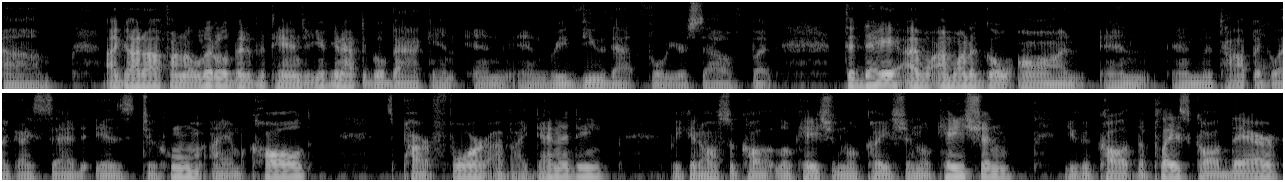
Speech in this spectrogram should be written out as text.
um, I got off on a little bit of a tangent. You're going to have to go back and, and, and review that for yourself. But today I, I want to go on, and, and the topic, like I said, is To Whom I Am Called. It's part four of identity. We could also call it location, location, location. You could call it the place called there,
